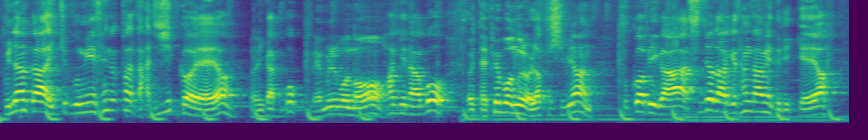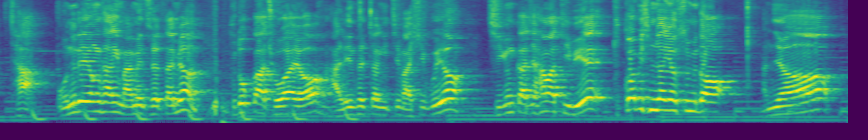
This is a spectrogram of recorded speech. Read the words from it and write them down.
분양가 입주금이 생각보다 낮으실 거예요. 그러니까 꼭 매물번호 확인하고 대표번호로 연락 주시면 두꺼비가 친절하게 상담해 드릴게요. 자, 오늘의 영상이 마음에 드셨다면 구독과 좋아요, 알림 설정 잊지 마시고요. 지금까지 하마TV의 두꺼비 심장이었습니다. 안녕!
